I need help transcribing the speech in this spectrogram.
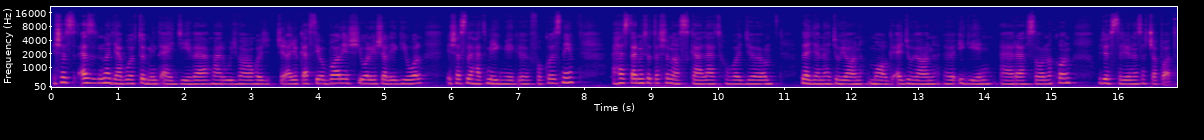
És ez, ez nagyjából több mint egy éve már úgy van, hogy csináljuk ezt jobban, és jól, és elég jól, és ezt lehet még-még fokozni. Ehhez természetesen az kellett, hogy legyen egy olyan mag, egy olyan ö, igény erre szólnokon, hogy összejön ez a csapat.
